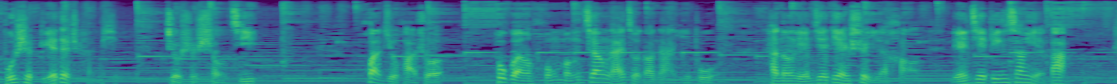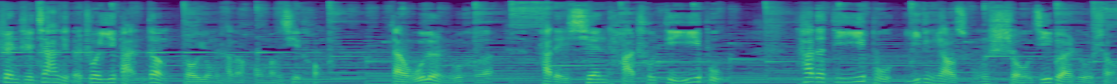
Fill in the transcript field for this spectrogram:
不是别的产品，就是手机。换句话说，不管鸿蒙将来走到哪一步，它能连接电视也好，连接冰箱也罢，甚至家里的桌椅板凳都用上了鸿蒙系统。但无论如何，它得先踏出第一步，它的第一步一定要从手机端入手。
